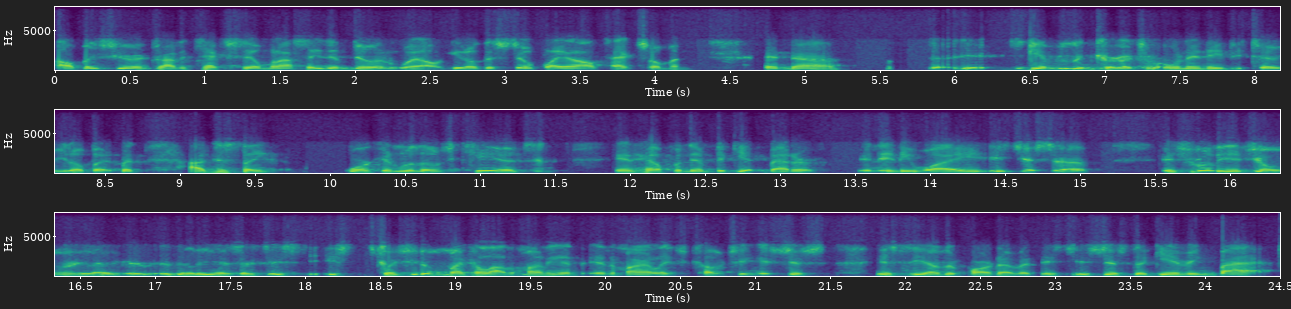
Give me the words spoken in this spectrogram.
I'll be sure and try to text them when I see them doing well. You know, they're still playing. I'll text them and and uh, give them encouragement when they need it too. You know, but but I just think working with those kids and and helping them to get better in any way, it's just uh, it's really a joy. It, it really is. It's because you don't make a lot of money in, in the minor leagues coaching. It's just it's the other part of it. It's, it's just the giving back.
